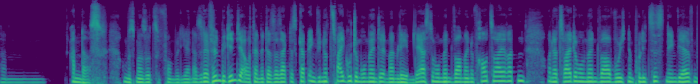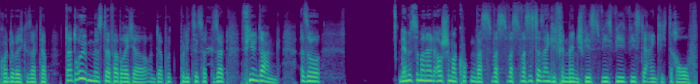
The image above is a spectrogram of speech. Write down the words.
ähm, anders, um es mal so zu formulieren. Also der Film beginnt ja auch damit, dass er sagt, es gab irgendwie nur zwei gute Momente in meinem Leben. Der erste Moment war, meine Frau zu heiraten und der zweite Moment war, wo ich einem Polizisten irgendwie helfen konnte, weil ich gesagt habe, da drüben ist der Verbrecher und der Polizist hat gesagt, vielen Dank. Also da müsste man halt auch schon mal gucken, was, was, was, was ist das eigentlich für ein Mensch? Wie ist, wie, wie, wie ist der eigentlich drauf?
